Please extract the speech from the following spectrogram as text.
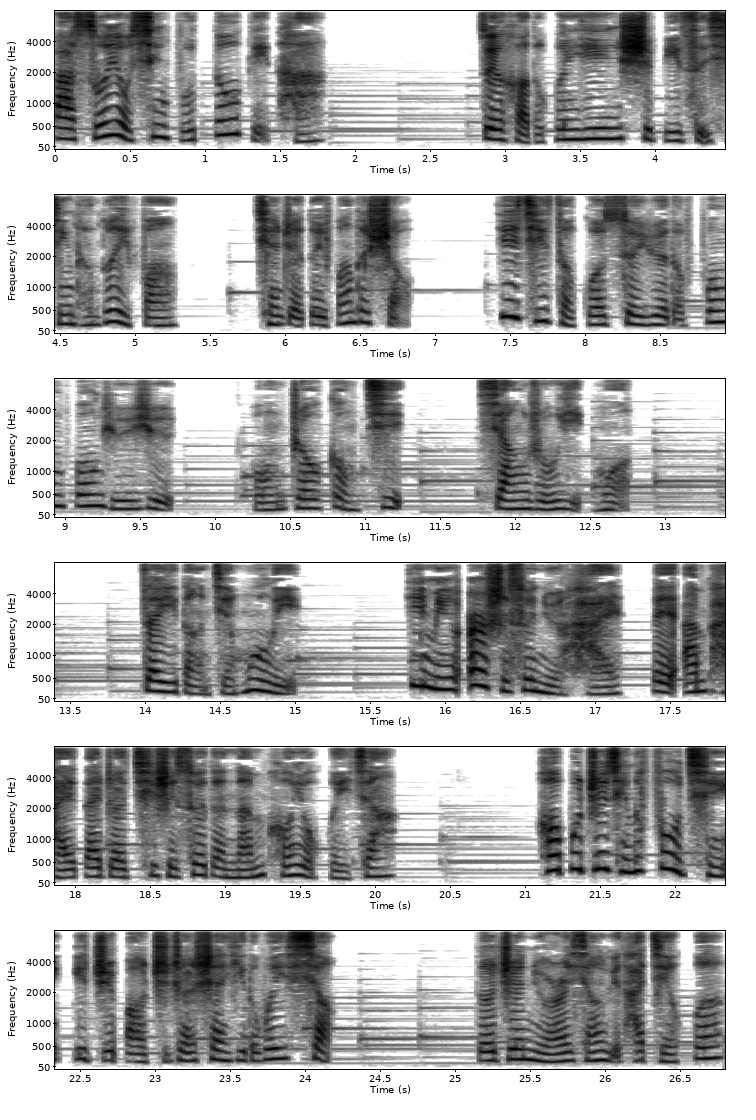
把所有幸福都给他。最好的婚姻是彼此心疼对方，牵着对方的手，一起走过岁月的风风雨雨。同舟共济，相濡以沫。在一档节目里，一名二十岁女孩被安排带着七十岁的男朋友回家，毫不知情的父亲一直保持着善意的微笑。得知女儿想与他结婚，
